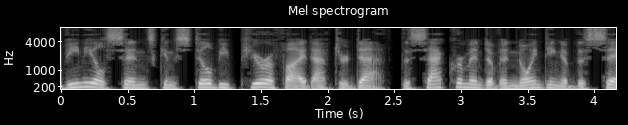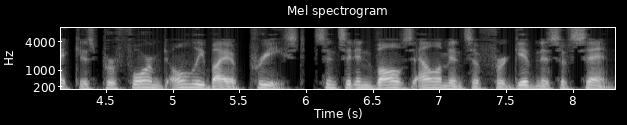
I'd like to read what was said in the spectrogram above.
venial sins can still be purified after death. The sacrament of anointing of the sick is performed only by a priest, since it involves elements of forgiveness of sin.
